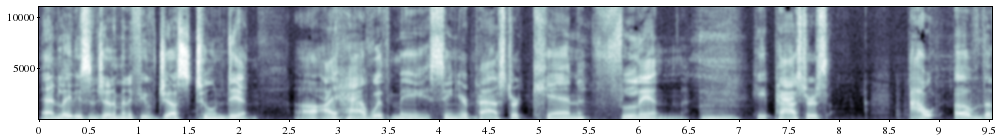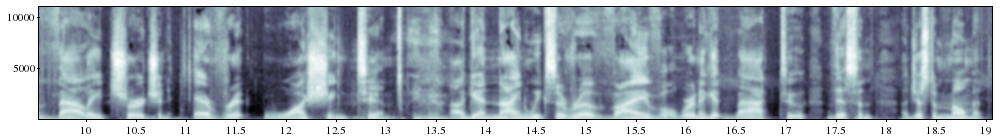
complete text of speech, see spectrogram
And ladies and gentlemen, if you've just tuned in, uh, I have with me senior pastor Ken Flynn. Hmm. He pastors out of the Valley Church in Everett, Washington. Amen. Again, nine weeks of revival. We're going to get back to this in uh, just a moment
